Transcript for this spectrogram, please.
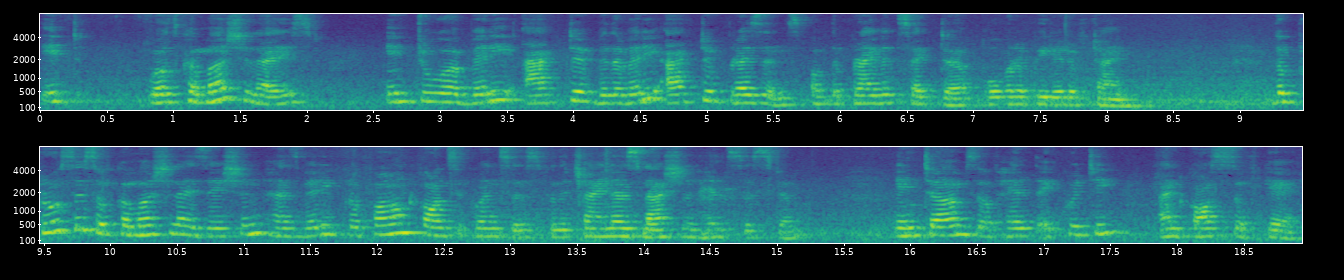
it was commercialized into a very active, with a very active presence of the private sector over a period of time. The process of commercialization has very profound consequences for the China's national health system in terms of health equity and costs of care.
